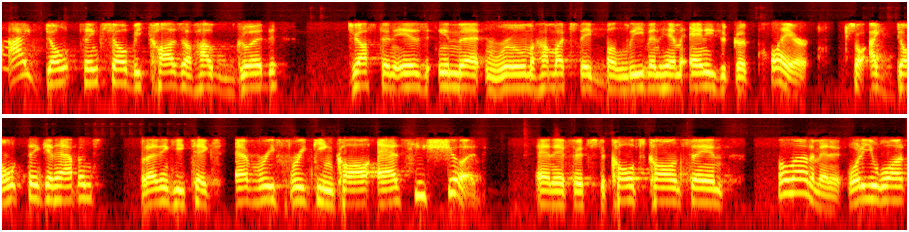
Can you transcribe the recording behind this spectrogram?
I don't think so because of how good Justin is in that room, how much they believe in him, and he's a good player. So I don't think it happens, but I think he takes every freaking call as he should. And if it's the Colts calling saying, Hold on a minute. What do you want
